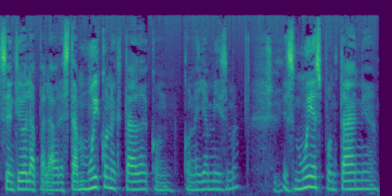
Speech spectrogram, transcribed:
sentido de la palabra. Está muy conectada con, con ella misma. Es muy espontánea,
